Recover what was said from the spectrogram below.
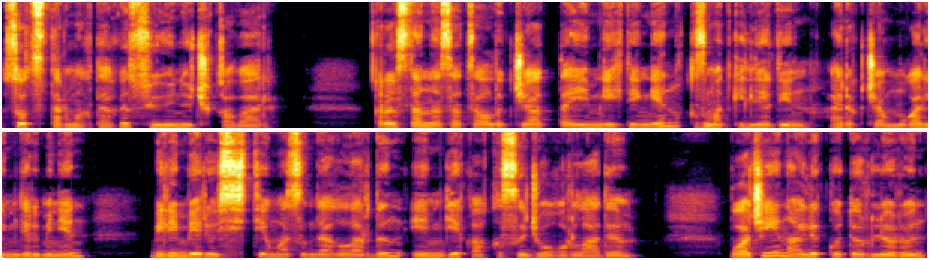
соц тармактагы сүйүнүч кабар кыргызстанда социалдык жаатта эмгектенген кызматкерлердин айрыкча мугалимдер менен билим берүү системасындагылардын эмгек акысы жогорулады. Буга чейин айлык көтөрүүлөрүн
